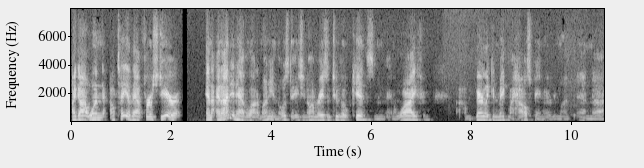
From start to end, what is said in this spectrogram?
I got one. I'll tell you that first year, and and I didn't have a lot of money in those days. You know, I'm raising two little kids and, and a wife, and um, barely can make my house payment every month. And uh,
